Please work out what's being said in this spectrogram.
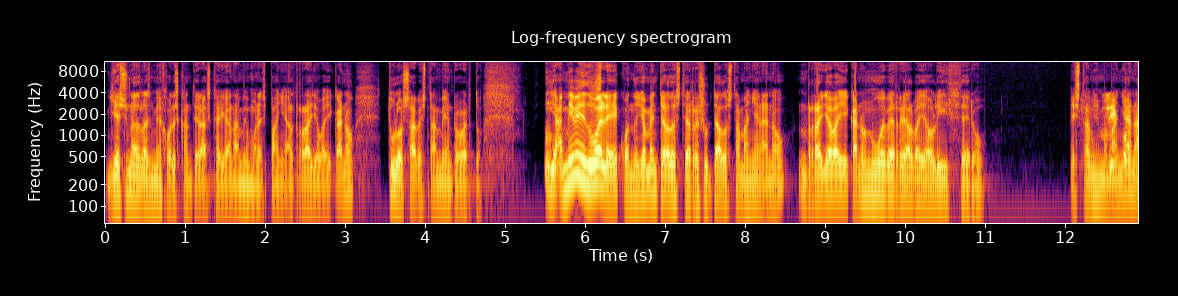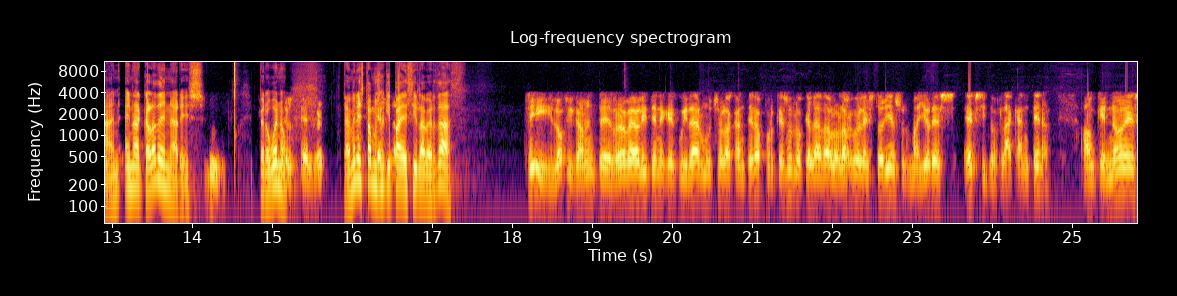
Y es una de las mejores canteras que hay ahora mismo en España, el Rayo Vallecano. Tú lo sabes también, Roberto. Y a mí me duele cuando yo me he enterado de este resultado esta mañana, ¿no? Rayo Vallecano 9, Real Valladolid 0. Esta misma sí, mañana, en, en, Alcalá de Henares. Pero bueno, el, el, también estamos aquí para decir la verdad. Sí, lógicamente, el Real Valladolid tiene que cuidar mucho la cantera porque eso es lo que le ha dado a lo largo de la historia sus mayores éxitos, la cantera. Aunque no es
